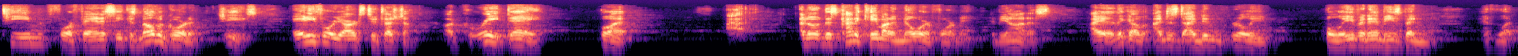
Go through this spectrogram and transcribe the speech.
team for fantasy because Melvin Gordon, geez, 84 yards, two touchdowns a great day. but I, I don't. This kind of came out of nowhere for me, to be honest. I, I think I, I just I didn't really believe in him. He's been at what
